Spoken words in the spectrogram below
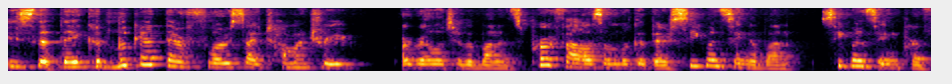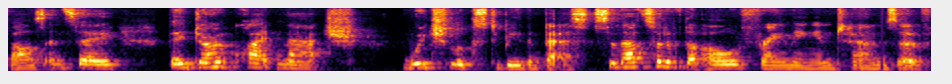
is that they could look at their flow cytometry a relative abundance profiles and look at their sequencing, sequencing profiles and say they don't quite match which looks to be the best. So that's sort of the old framing in terms of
